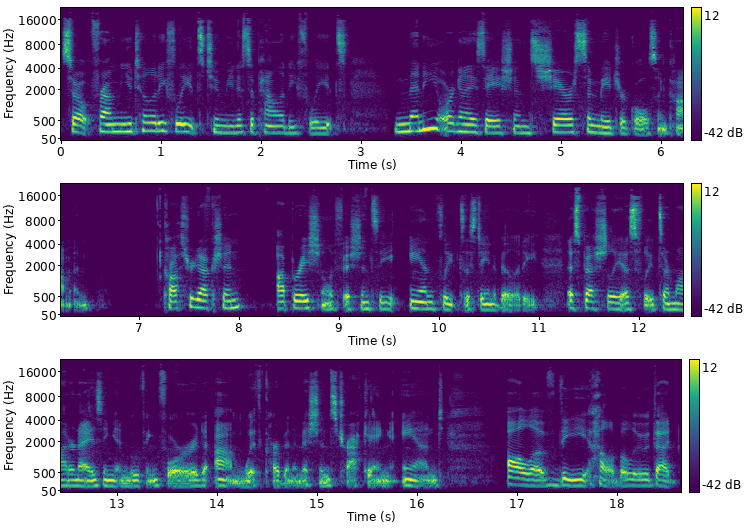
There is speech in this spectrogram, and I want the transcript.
So, from utility fleets to municipality fleets, many organizations share some major goals in common cost reduction, operational efficiency, and fleet sustainability, especially as fleets are modernizing and moving forward um, with carbon emissions tracking and all of the hullabaloo that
